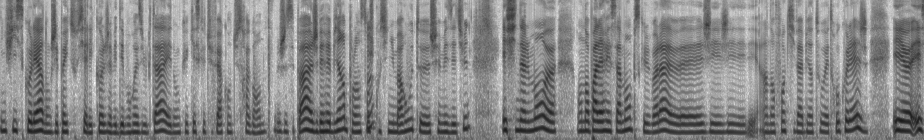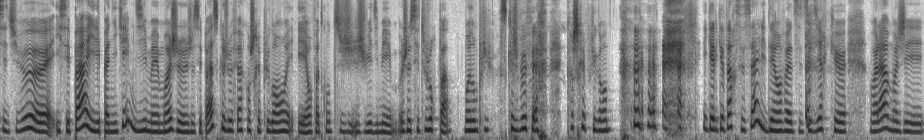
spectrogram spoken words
une fille scolaire, donc j'ai pas eu de soucis à l'école, j'avais des bons résultats. Et donc, qu'est-ce que tu veux faire quand tu seras grande? Je sais pas, je verrai bien. Pour l'instant, je mmh. continue ma route, je fais mes études. Et finalement, on en parlait récemment parce que voilà, j'ai un enfant qui va bientôt être au collège. Et, et si tu veux, il sait pas, il est paniqué, il me dit, mais moi, je, je sais pas ce que je veux faire quand je serai plus grand. Et, en fin de compte, je, lui ai dit, mais je sais toujours pas, moi non plus, ce que je veux faire quand je serai plus grande. et quelque part, c'est ça l'idée, en fait, c'est de se dire que, voilà, moi, j'ai.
